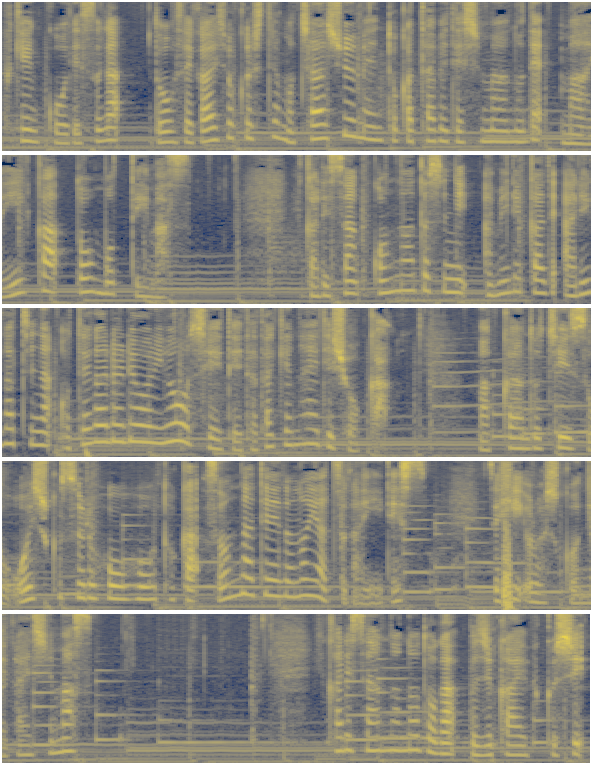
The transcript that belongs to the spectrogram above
不健康ですがどうせ外食してもチャーシュー麺とか食べてしまうのでまあいいかと思っています。ゆかりさんこんな私にアメリカでありがちなお手軽料理を教えていただけないでしょうか。マックチーズを美味しくする方法とかそんな程度のやつがいいです。ぜひよろしくお願いします。ゆかりさんの喉が無事回復し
